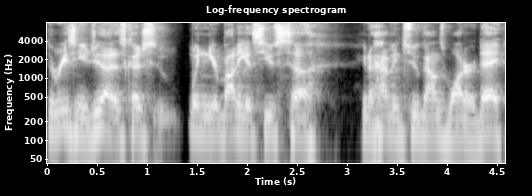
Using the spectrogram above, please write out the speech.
the reason you do that is because when your body gets used to, you know, having two gallons of water a day,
